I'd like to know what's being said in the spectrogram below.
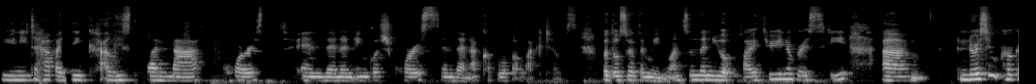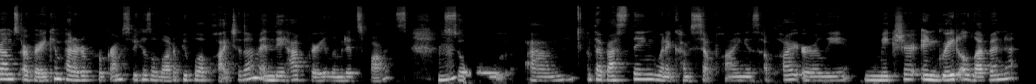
you need to have, I think, at least one math course and then an English course and then a couple of electives. But those are the main ones. And then you apply through university. Um, nursing programs are very competitive programs because a lot of people apply to them and they have very limited spots. Mm-hmm. So um, the best thing when it comes to applying is apply early. Make sure in grade 11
